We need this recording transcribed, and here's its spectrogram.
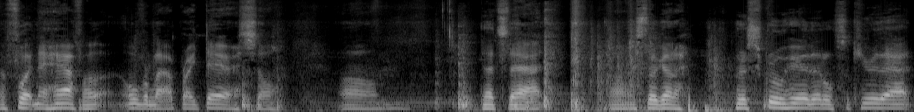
a foot and a half of overlap right there. So um, that's that. Uh, I still got to put a screw here that'll secure that.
